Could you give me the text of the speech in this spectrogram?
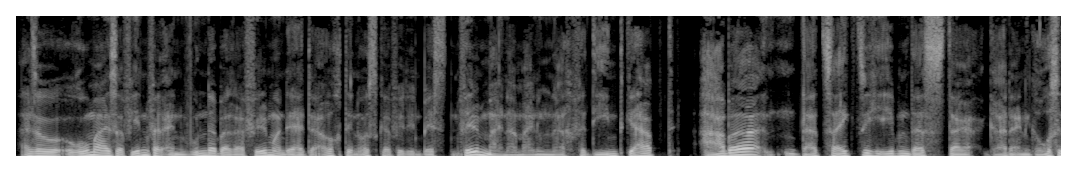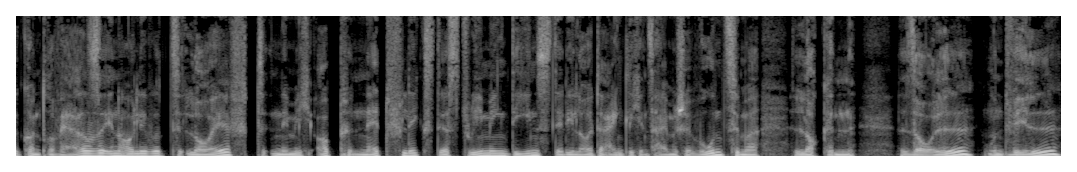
Also Roma ist auf jeden Fall ein wunderbarer Film und er hätte auch den Oscar für den besten Film meiner Meinung nach verdient gehabt. Aber da zeigt sich eben, dass da gerade eine große Kontroverse in Hollywood läuft, nämlich ob Netflix, der Streamingdienst, der die Leute eigentlich ins heimische Wohnzimmer locken soll und will,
